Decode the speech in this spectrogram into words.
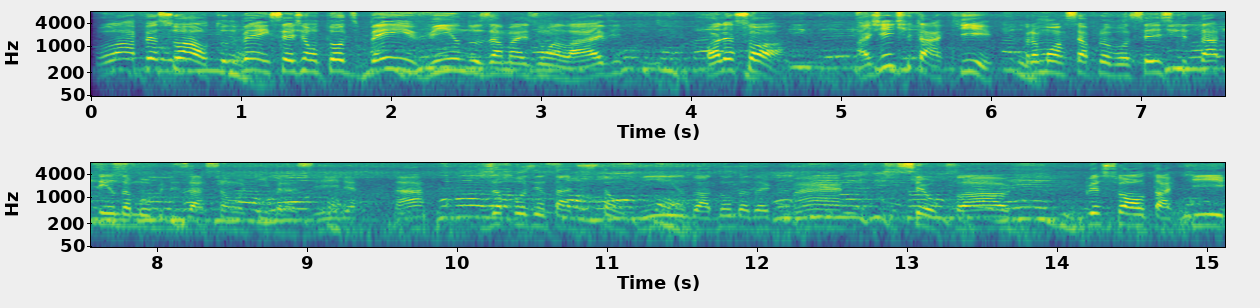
Olá pessoal, tudo bem? Sejam todos bem-vindos a mais uma live. Olha só, a gente está aqui para mostrar para vocês que está tendo a mobilização aqui em Brasília, tá? Os aposentados estão vindo, a dona Dagmar, o seu Cláudio, o pessoal está aqui,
